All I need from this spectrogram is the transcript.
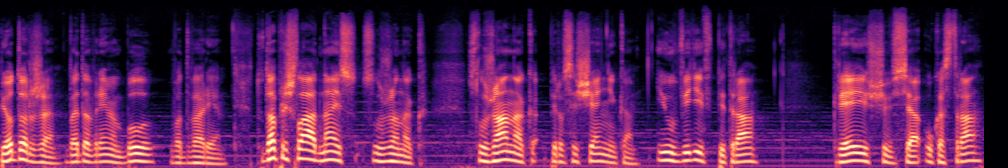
Петр же в это время был во дворе. Туда пришла одна из служанок, служанок первосвященника, и, увидев Петра, греющегося у костра,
